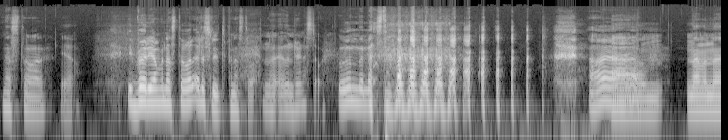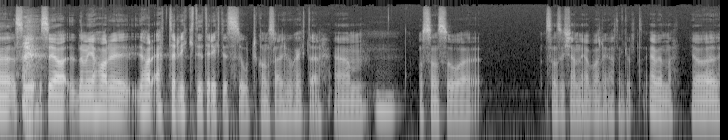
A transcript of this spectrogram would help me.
Nästa år? Ja. I början på nästa år eller slutet på nästa år? N- Under nästa år. Under nästa år. ja, ja, ja. Um, nej men, eh, så, så jag, nej, men jag, har, jag har ett riktigt, riktigt stort konstnärligt projekt där. Um, Mm. och sen så, sen så känner jag bara helt enkelt, jag vet inte, jag,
